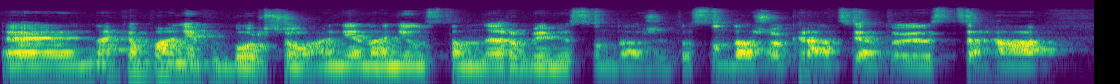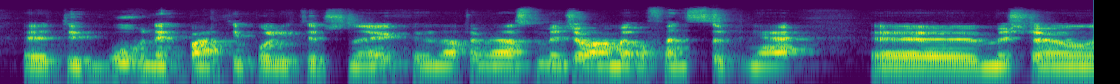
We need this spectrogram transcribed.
e, na kampanię wyborczą, a nie na nieustanne robienie sondaży. To sondażokracja to jest cecha e, tych głównych partii politycznych, natomiast my działamy ofensywnie. My się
